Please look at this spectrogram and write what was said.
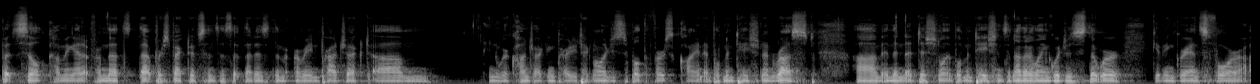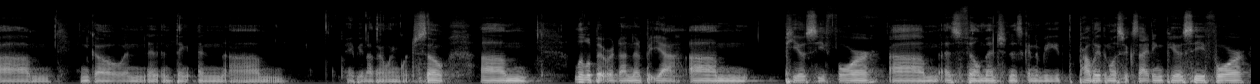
but still coming at it from that that perspective, since that is the, our main project. And we're contracting Parity Technologies to build the first client implementation in Rust, um, and then additional implementations in other languages that we're giving grants for um, in Go and and, th- and um, maybe another language. So um, a little bit redundant, but yeah. Um, POC 4, um, as Phil mentioned, is going to be probably the most exciting POC for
